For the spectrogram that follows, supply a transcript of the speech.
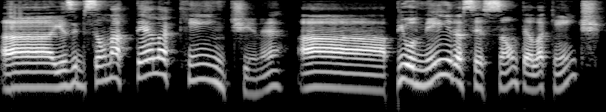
a exibição na tela quente, né, a pioneira sessão tela quente,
